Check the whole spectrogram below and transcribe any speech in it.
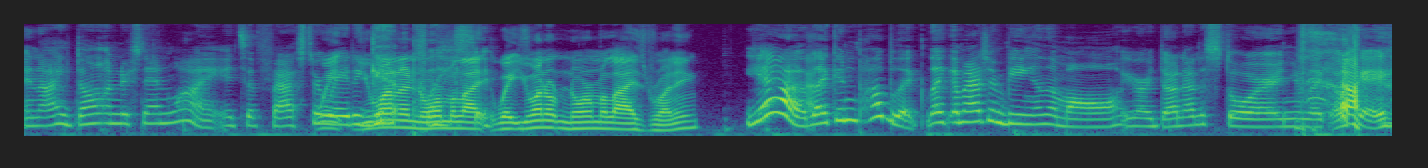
And I don't understand why. It's a faster way Wait, to you get want to normalize? Wait, you want to normalize running? Yeah, like in public. Like imagine being in the mall, you're done at a store and you're like, "Okay,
